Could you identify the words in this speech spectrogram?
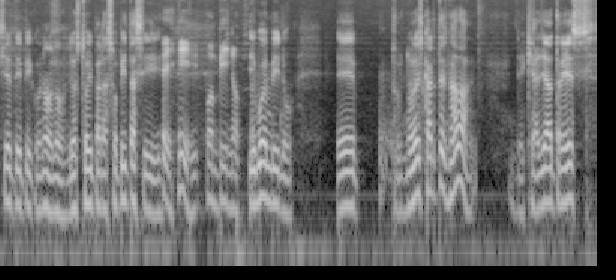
Siete y pico. No, no, yo estoy para sopitas y, Buen vino. y buen vino. Eh, pues no descartes nada de que haya tres,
